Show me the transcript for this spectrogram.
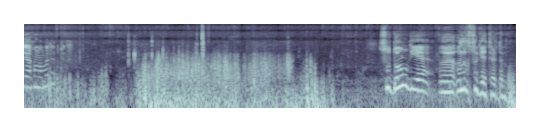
Torba yakın ama döktük. Su don diye e, ılık su getirdim.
